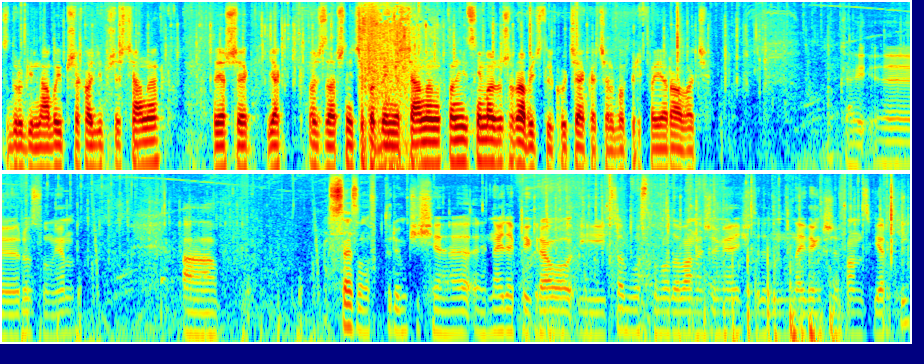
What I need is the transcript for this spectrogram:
co drugi nabój przechodzi przez ścianę, to jeszcze jak, jak ktoś zacznie cię podmieniać ścianę, no to nic nie możesz robić, tylko uciekać albo prefire'ować. Okej, y, rozumiem. A sezon, w którym ci się e, najlepiej grało i co było spowodowane, że miałeś wtedy największy fan z gierki?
